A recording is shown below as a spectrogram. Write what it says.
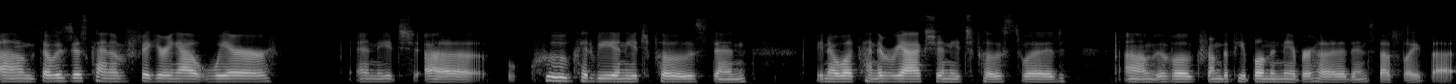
Um, so it was just kind of figuring out where in each, uh, who could be in each post and, you know, what kind of reaction each post would um, evoke from the people in the neighborhood and stuff like that.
